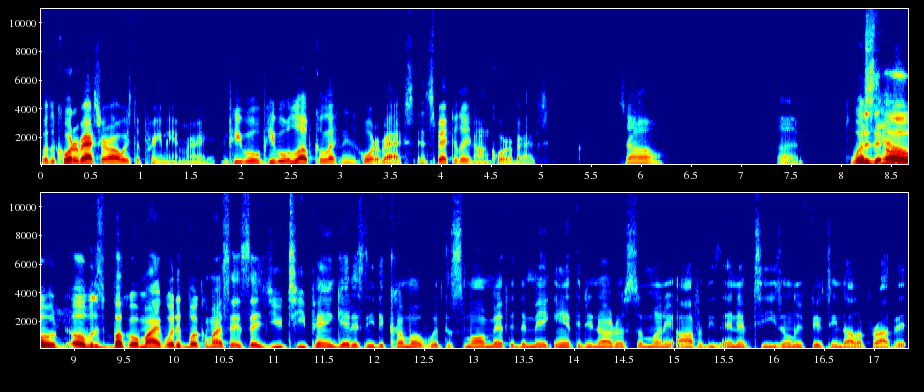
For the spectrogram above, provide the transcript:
well, the quarterbacks are always the premium, right? And people people love collecting the quarterbacks and speculating on quarterbacks. So, but What it? how- Oh, oh, what is Bucko Mike? What did Bucko Mike say? It says UT Payne Geddes need to come up with a small method to make Anthony Nardo some money off of these NFTs, only $15 profit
